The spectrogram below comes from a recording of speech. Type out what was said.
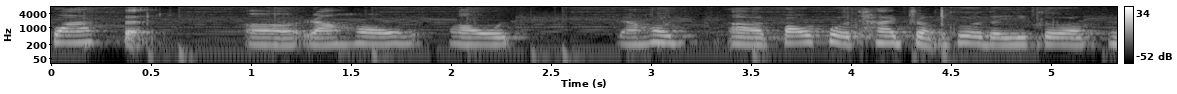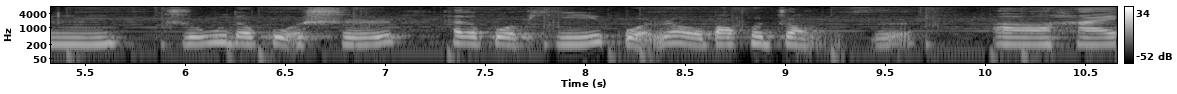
花粉，呃，然后啊我，然后呃，包括它整个的一个嗯植物的果实，它的果皮、果肉，包括种子。呃，还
